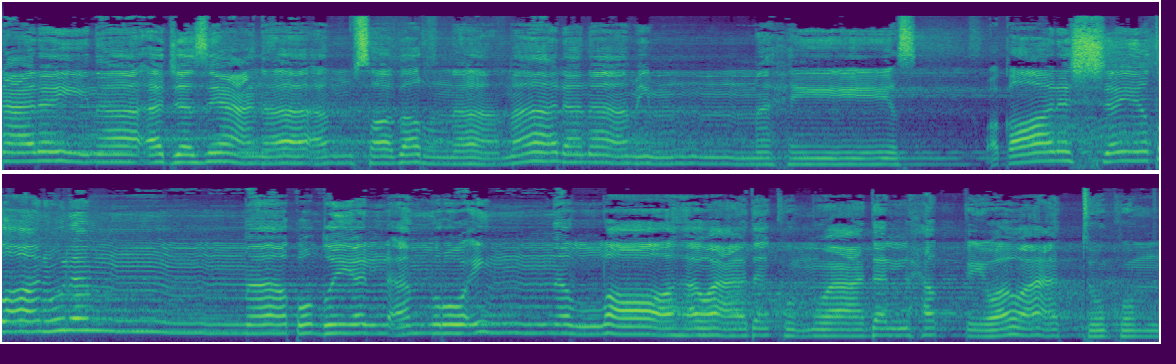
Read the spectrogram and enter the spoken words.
علينا أجزعنا أم صبرنا ما لنا من محيص. وقال الشيطان لما قضي الأمر إن الله وعدكم وعد الحق ووعدتكم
